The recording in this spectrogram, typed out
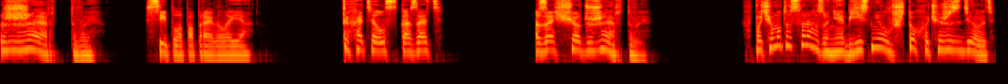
«Жертвы», — сипло поправила я. «Ты хотел сказать «за счет жертвы». Почему ты сразу не объяснил, что хочешь сделать?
